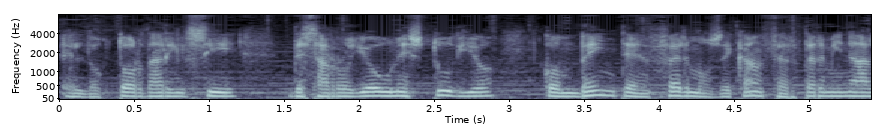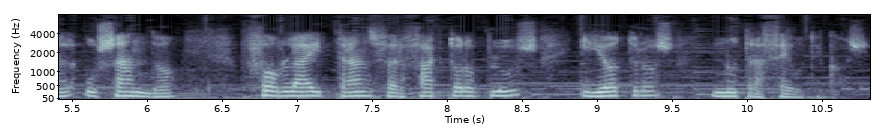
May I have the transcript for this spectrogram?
el doctor Daryl C. desarrolló un estudio con 20 enfermos de cáncer terminal usando Forlight Transfer Factor Plus y otros nutracéuticos.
